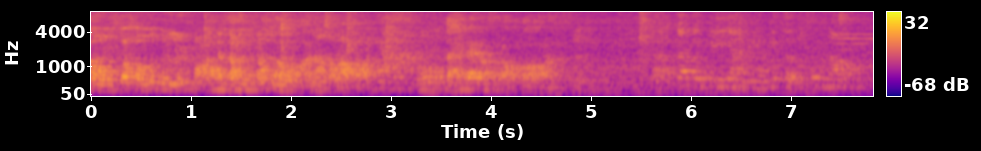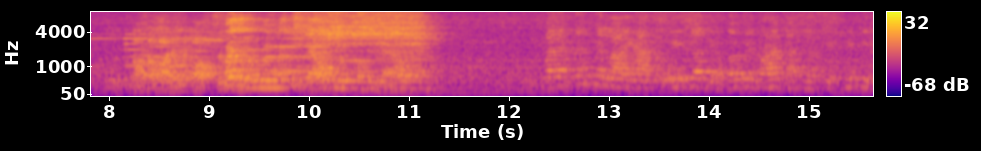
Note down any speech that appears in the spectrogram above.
คงก็คงก็คือรื้อถอนแต่ต้องต้องดูนสรก่อนค่ะอืมแต่ให้ได้นสรก่อนก็ตรงนี้ยังยังไม่เกิดขึ้นเนาะ นสรยังไม่ออกซึ่ง ไม่แต่มันมีมติแล้วมีมติแล้ว ไม่ไม่เป็นไรค่ะตรงนี้ก็เดี๋ยวก็เป็นว่าการจะผิดไม่ผิด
